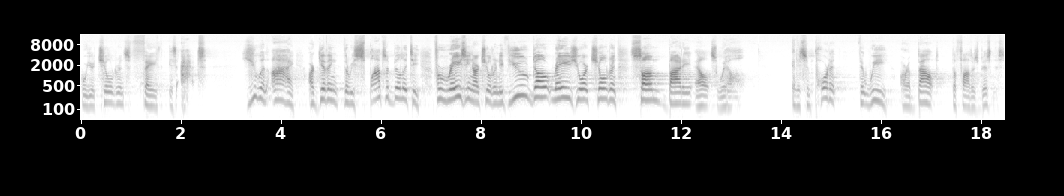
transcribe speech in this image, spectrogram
where your children's faith is at. You and I are giving the responsibility for raising our children. If you don't raise your children, somebody else will. And it's important that we are about the Father's business.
